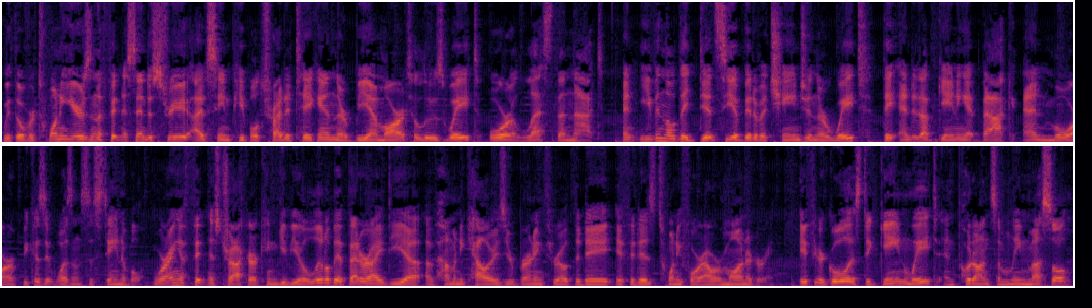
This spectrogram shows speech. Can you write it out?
With over 20 years in the fitness industry, I've seen people try to take in their BMR to lose weight or less than that. And even though they did see a bit of a change in their weight, they ended up gaining it back and more because it wasn't sustainable. Wearing a fitness tracker can give you a little bit better idea of how many calories you're burning throughout the day if it is 24 hour monitoring. If your goal is to gain weight and put on some lean muscle,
